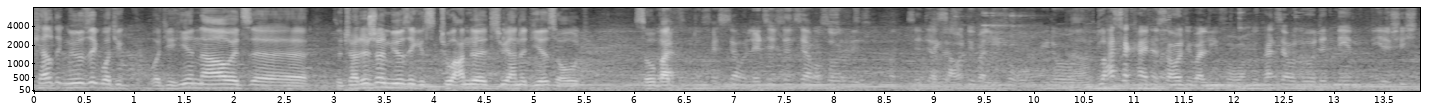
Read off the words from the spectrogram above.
Celtic music, what you what you hear now, it's uh, the traditional music is 200, 300 years old. So, but du fährst ja, letztlich sind ja auch so, sind ja Soundüberlieferungen. Du, du hast ja keine Soundüberlieferung. Du kannst ja auch nur das nehmen, die Geschichten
